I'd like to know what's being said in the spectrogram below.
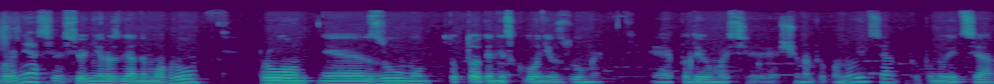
Доброго дня. Сьогодні розглянемо гру про е, зуму, тобто один із клонів зуми. Е, Подивимось, е, що нам пропонується. Пропонується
